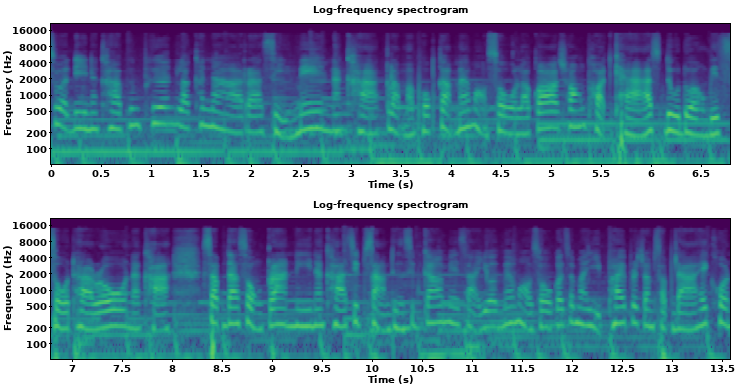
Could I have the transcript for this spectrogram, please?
สวัสดีนะคะเพื่อนๆลัคนาราศีเมษนะคะ กลับมาพบกับแม่หมอโซ แล้วก็ช่องพอดแคสต์ดูดวงวิดโซทาโร่นะคะ สัปดาห์สงกรานนี้นะคะ 13-19 เมษายน แม่หมอโซก็จะมาหยิบไพ่ประจำสัปดาห์ให้คน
